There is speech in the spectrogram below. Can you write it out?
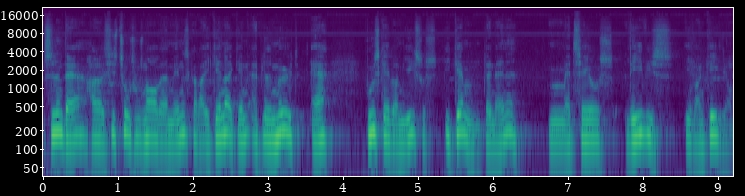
siden da har der de sidste 2000 år været mennesker, der igen og igen er blevet mødt af budskabet om Jesus igennem blandt andet Matthæus Levis evangelium.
